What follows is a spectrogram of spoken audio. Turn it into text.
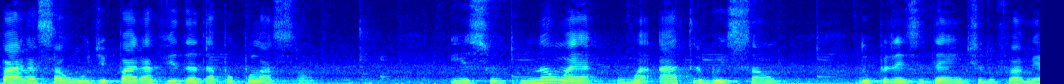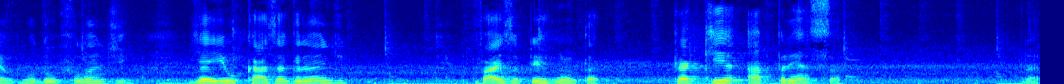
para a saúde e para a vida da população. Isso não é uma atribuição do presidente do Flamengo, Rodolfo Landim. E aí o Casa Grande faz a pergunta: para que a pressa? Né?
